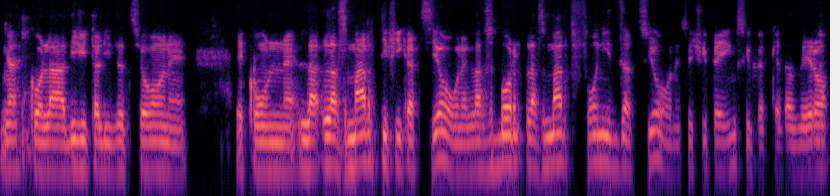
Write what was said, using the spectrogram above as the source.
eh, con la digitalizzazione e con la, la smartificazione, la, sbor- la smartphonizzazione, se ci pensi, perché davvero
